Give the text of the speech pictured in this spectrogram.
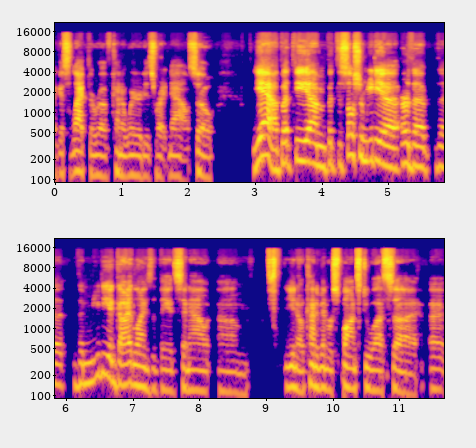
I guess lack thereof, kind of where it is right now. So yeah, but the um but the social media or the the the media guidelines that they had sent out, um, you know, kind of in response to us, uh, uh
